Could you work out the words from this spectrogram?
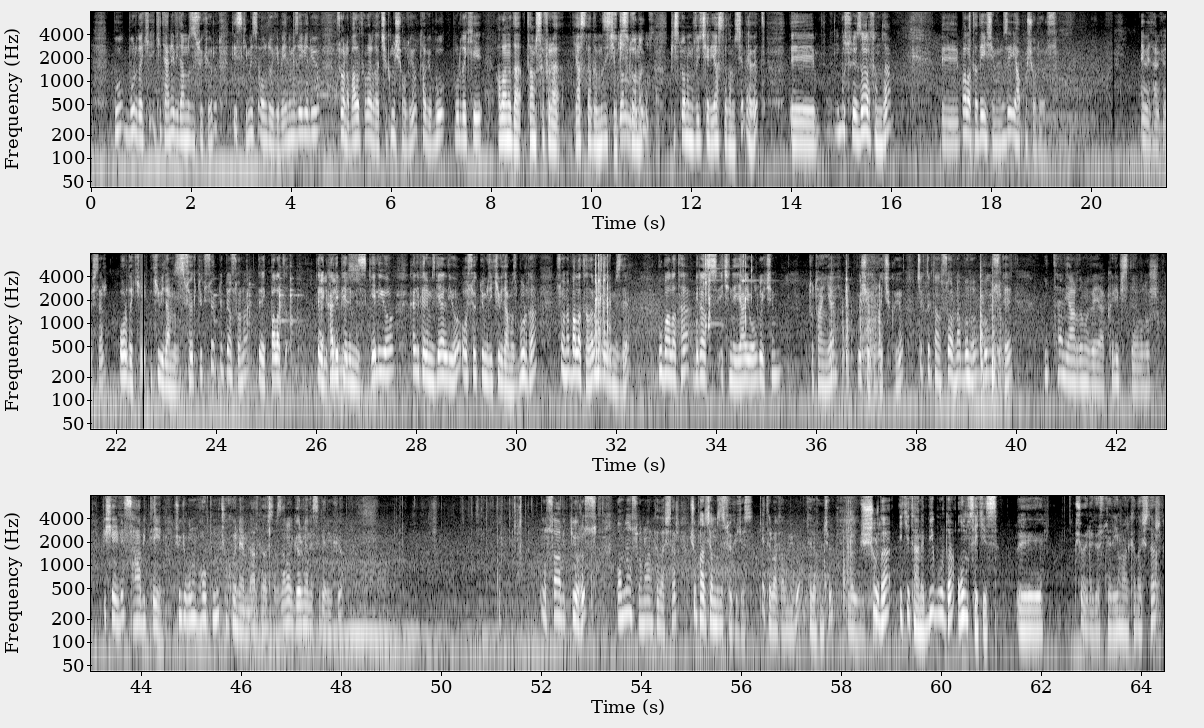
bu buradaki iki tane vidamızı söküyoruz. Diskimiz olduğu gibi elimize geliyor. Sonra balatalar da çıkmış oluyor. Tabi bu buradaki alanı da tam sıfıra yasladığımız için pistonu pistonumuzu içeri yasladığımız için evet e, bu süre zarfında e, balata değişimimizi yapmış oluyoruz. Evet arkadaşlar oradaki iki vidamızı söktük. Söktükten sonra direkt balata direkt Kaliperimiz. kaliperimiz geliyor. Kaliperimiz geliyor. O söktüğümüz iki vidamız burada. Sonra balatalarımız elimizde. Bu balata biraz içinde yay olduğu için tutan yay bu şekilde çıkıyor. Çıktıktan sonra bunu bu üste bir tel yardımı veya klips de olur. Bir şeyle sabitleyin. Çünkü bunun hortumu çok önemli arkadaşlar. Zarar görmemesi gerekiyor. Bunu sabitliyoruz. Ondan sonra arkadaşlar şu parçamızı sökeceğiz. Getir bakalım İbo. Telefon çevir. Şurada iki tane. Bir burada 18. Ee, şöyle göstereyim arkadaşlar.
